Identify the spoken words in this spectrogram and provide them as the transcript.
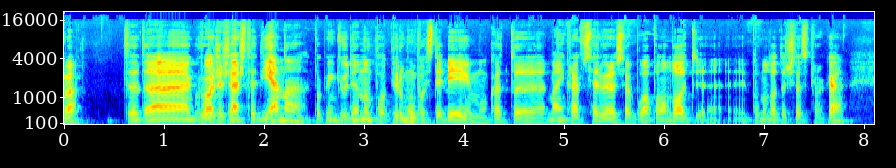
va. Tada gruodžio 6 dieną, po penkių dienų po pirmų pastebėjimų, kad e, Minecraft serveriuose buvo panaudoti, panaudota šitą spragą, e,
